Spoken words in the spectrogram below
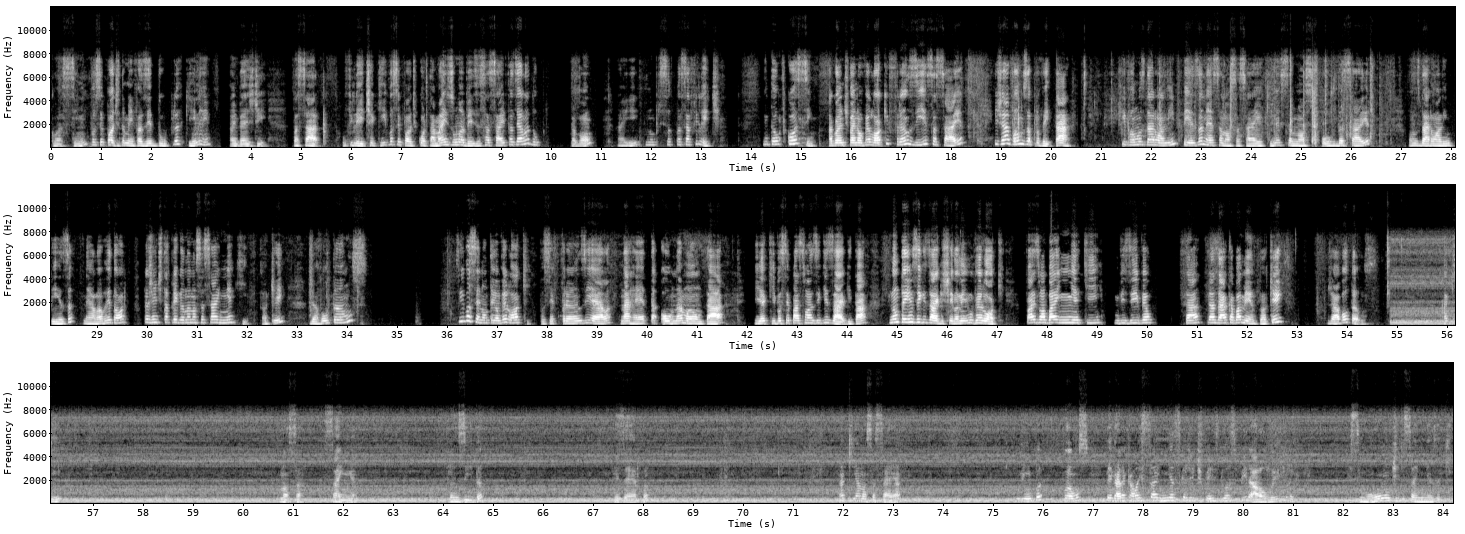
Ficou assim. Você pode também fazer dupla aqui, né? Ao invés de passar o filete aqui, você pode cortar mais uma vez essa saia e fazer ela dupla, tá bom? Aí, não precisa passar filete. Então, ficou assim. Agora, a gente vai no overlock, franzir essa saia. E já vamos aproveitar e vamos dar uma limpeza nessa nossa saia aqui, nesse nosso forro da saia. Vamos dar uma limpeza nela ao redor, pra gente tá pregando a nossa sainha aqui, ok? Já voltamos. Se você não tem overlock, você franze ela na reta ou na mão, tá? E aqui você passa uma zigue-zague, tá? Não tem o zigue-zague, Sheila, nem overlock. Faz uma bainha aqui, invisível, tá? Pra dar acabamento, ok? Já voltamos. Aqui. Nossa sainha franzida. Reserva. Aqui a nossa saia limpa. Vamos pegar aquelas sainhas que a gente fez do aspiral, lembra? Esse monte de sainhas aqui.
